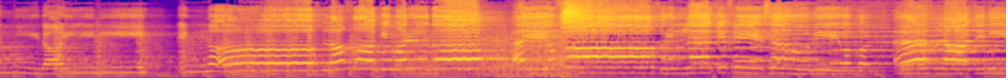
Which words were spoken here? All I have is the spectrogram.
عني دعيني إن أخلاقك مرضى أي فخر لك في ثوبي وقد أخلعتني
